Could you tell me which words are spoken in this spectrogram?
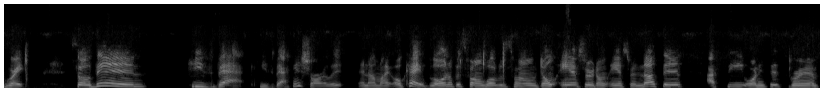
great. So then he's back. He's back in Charlotte. And I'm like, okay, blowing up his phone, blowing up his phone. Don't answer, don't answer nothing. I see on his Instagram,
